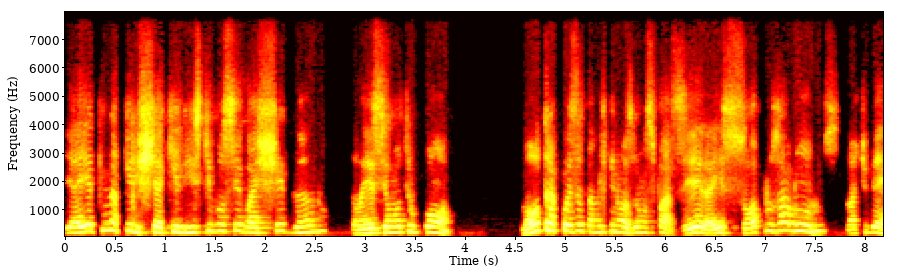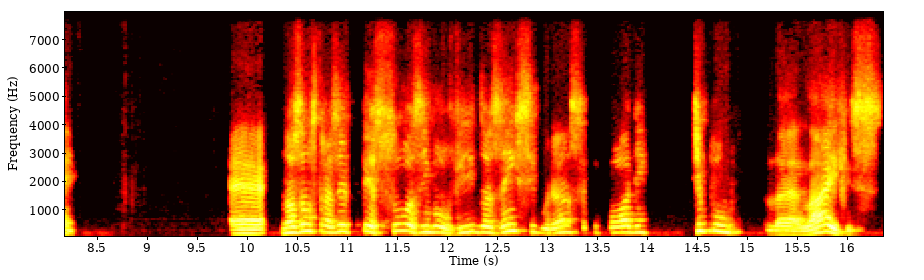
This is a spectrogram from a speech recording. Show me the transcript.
E aí, aqui naquele checklist, você vai chegando. Então, esse é um outro ponto. Uma outra coisa também que nós vamos fazer aí só para os alunos, note bem, é, nós vamos trazer pessoas envolvidas em segurança que podem, tipo é, lives,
